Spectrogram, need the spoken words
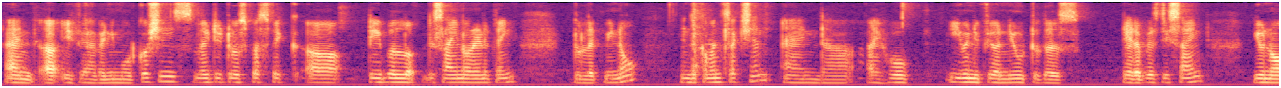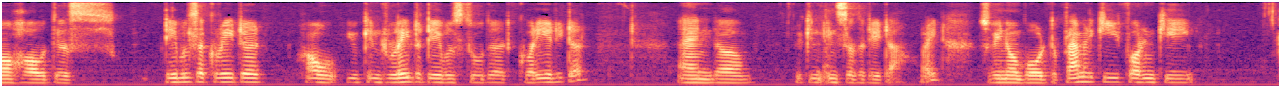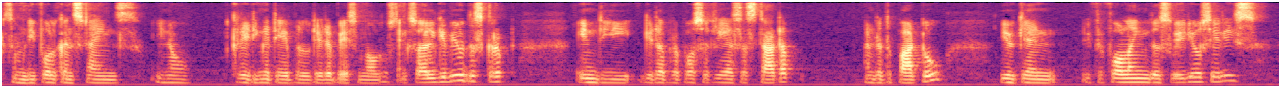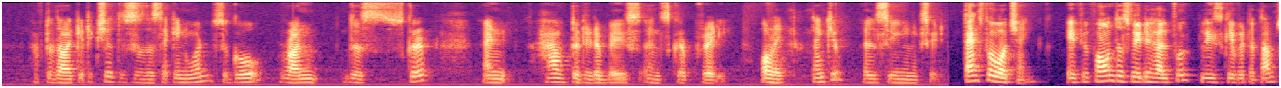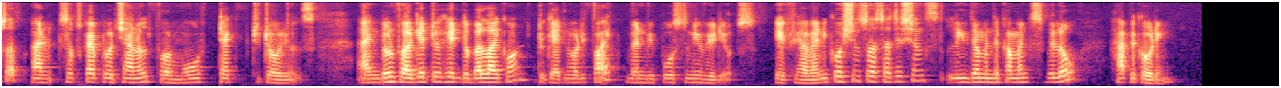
and uh, if you have any more questions related to a specific uh, table design or anything do let me know in the comment section and uh, I hope even if you're new to this database design. You know how this tables are created how you can relate the tables through the query editor and um, you can insert the data right? So we know about the primary key foreign key some default constraints you know creating a table database and all those things. So i'll give you the script in the github repository as a startup under the part 2 you can if you're following this video series after the architecture this is the second one. So go run this script and have the database and script ready. Alright thank you. I'll see you in the next video. Thanks for watching. If you found this video helpful please give it a thumbs up and subscribe to our channel for more tech tutorials. And don't forget to hit the bell icon to get notified when we post new videos. If you have any questions or suggestions leave them in the comments below. Happy coding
